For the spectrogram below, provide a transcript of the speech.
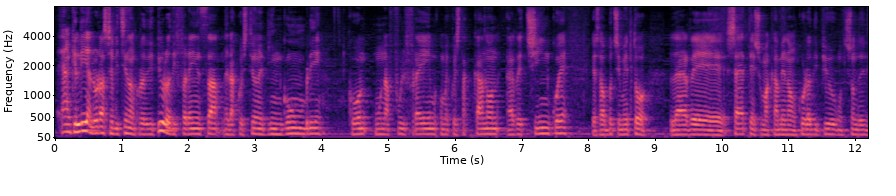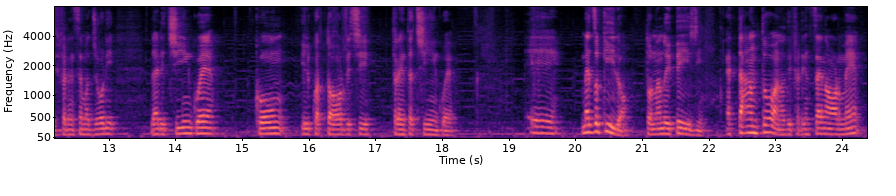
E anche lì allora si avvicina ancora di più la differenza nella questione di ingombri con una full frame come questa Canon R5 che dopo ci metto l'R7 insomma cambiano ancora di più ci sono delle differenze maggiori. l'R5 con il 14 35 e mezzo chilo tornando ai pesi è tanto è una differenza enorme.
